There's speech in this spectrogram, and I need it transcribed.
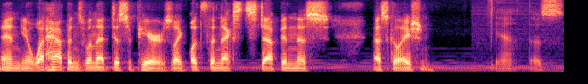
And you know what happens when that disappears? Like, what's the next step in this escalation? Yeah, those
